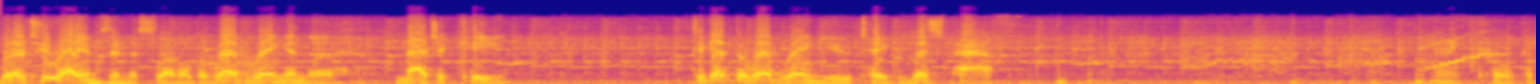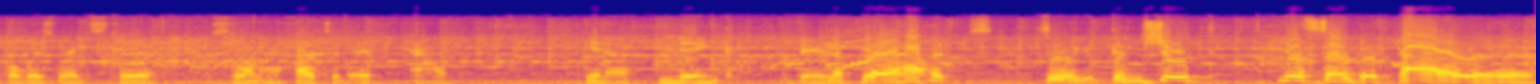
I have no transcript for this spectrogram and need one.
There are two items in this level, the red ring and the magic key. To get the red ring, you take this path. And kill a couple wizards to restore my hearts a bit. Ow. You know, Link, fill up your hearts so you can shoot your sword with power.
